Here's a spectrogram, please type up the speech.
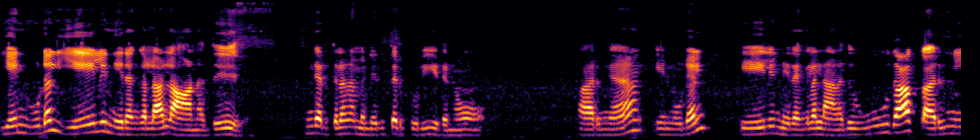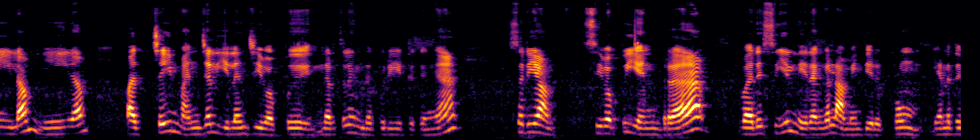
என் உடல் ஏழு நிறங்களால் ஆனது. இந்த இடத்துல நம்ம நிறுத்தற் குறியிடணும். பாருங்க. என் உடல் ஏழு நிறங்களால் ஆனது. ஊதா கருநீளம் நீளம் பச்சை மஞ்சள் இளஞ்சிவப்பு இந்த இடத்துல இந்த குறியிட்டுக்குங்க. சரியா? சிவப்பு என்ற வரிசையில் நிறங்கள் அமைந்திருக்கும். எனது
